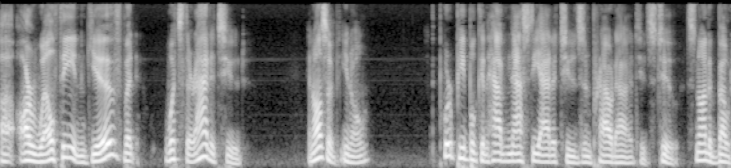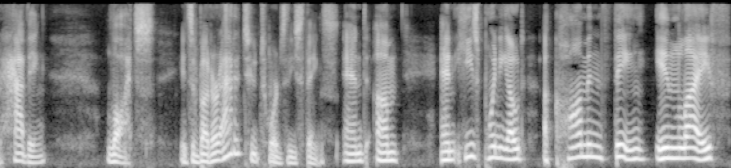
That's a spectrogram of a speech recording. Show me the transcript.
uh, are wealthy and give, but what's their attitude? And also, you know, poor people can have nasty attitudes and proud attitudes too. It's not about having lots. It's about our attitude towards these things. And um, and he's pointing out a common thing in life,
